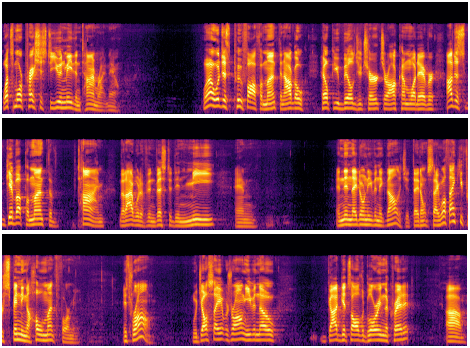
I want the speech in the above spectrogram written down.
What's more precious to you and me than time right now? Well, we'll just poof off a month and I'll go help you build your church or I'll come whatever. I'll just give up a month of time that I would have invested in me and and then they don't even acknowledge it. They don't say, "Well, thank you for spending a whole month for me." It's wrong. Would y'all say it was wrong, even though God gets all the glory and the credit? Um,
